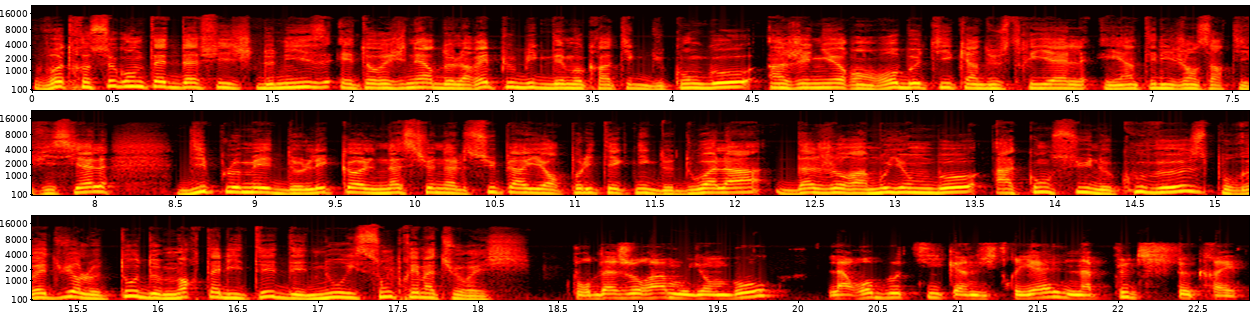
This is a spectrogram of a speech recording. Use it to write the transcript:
Votre seconde tête d'affiche, Denise, est originaire de la République démocratique du Congo, ingénieur en robotique industrielle et intelligence artificielle, diplômé de l'École nationale supérieure polytechnique de Douala, Dajora Muyombo a conçu une couveuse pour réduire le taux de mortalité des nourrissons prématurés. Pour Dajora Muyombo, la robotique industrielle n'a plus de secret.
